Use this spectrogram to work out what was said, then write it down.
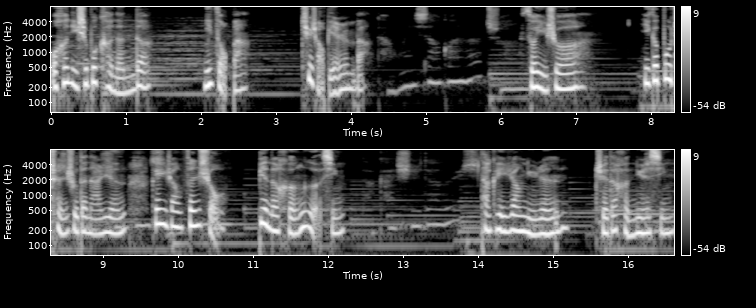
我和你是不可能的，你走吧，去找别人吧。”所以说，一个不成熟的男人可以让分手变得很恶心。他可以让女人觉得很虐心。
